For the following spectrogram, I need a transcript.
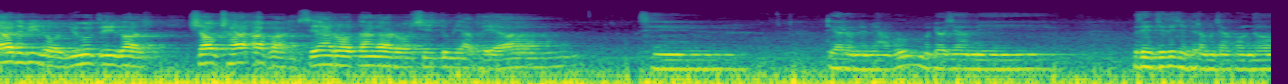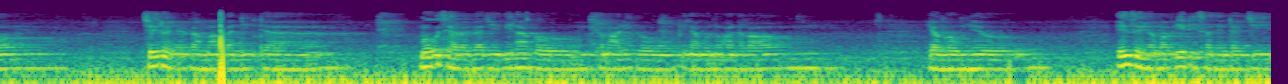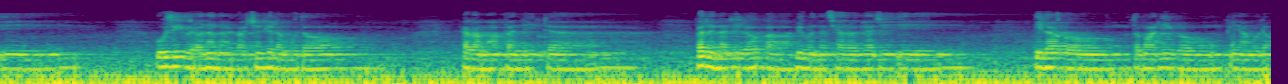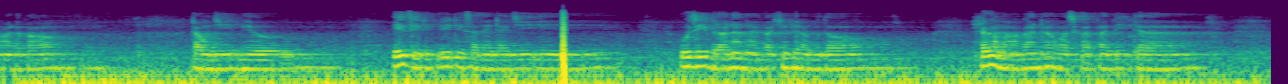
ရားတပည့်တော်ယူသေးသောလျှောက်ချအပ်ပါသည်ဆရာတော်တန်ဃာတော်ရှင်သူမြတ်ဖေဟာရှင်တရားတော်များများကိုမပြောကြမီဦးဇင်းကျေးဇူးရှင်ပြတော်မူကြကုန်သောကျေးဇူးတော်ရကမှာပန္တိတာမဟုတ်ဆရာတော်ကြီးသီလကိုသမာဓိကိုပညာကိုလုံးအား၎င်းရောင်ကုန်မျိုးအင်းစင်ရမပရိတိစာတင်တိုင်ကြီးဦးစီးဗရဏနာကချင်းဖြစ်တော်မူသော ရကမှာပန္တိတာဗဒနာတိလောကပြိဝန္ဒဆရာတော်ဘုရားကြီးသီလကုံသမာဓိကုံပညာကိုလုံးအား၎င်းတောင်ကြီးမျိုးအေးစီတိပရိတိစာတင်တိုင်ကြီးဦးစီးဗရဏနာကချင်းဖြစ်တော်မူသောရကမှာကန္ထဝါစကပန္တိတာ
